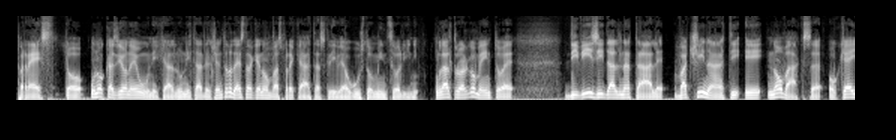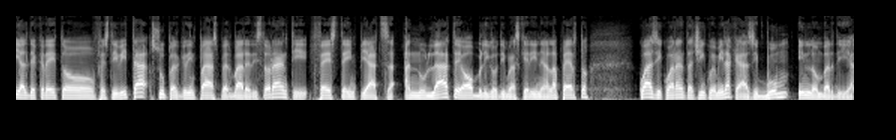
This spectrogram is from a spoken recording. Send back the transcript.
presto. Un'occasione unica, l'unità del centrodestra che non va sprecata, scrive Augusto Minzolini. L'altro argomento è divisi dal Natale, vaccinati e Novax. Ok al decreto festività, super Green Pass per bar e ristoranti, feste in piazza annullate, obbligo di mascherine all'aperto, quasi 45.000 casi, boom in Lombardia.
